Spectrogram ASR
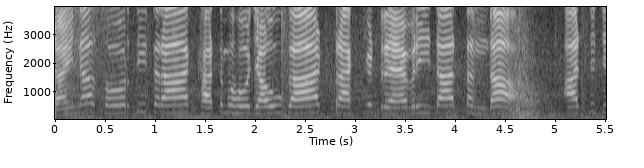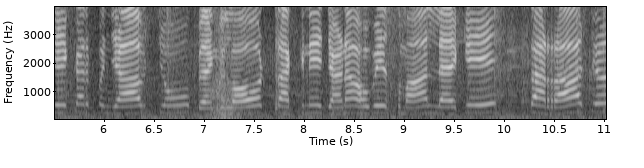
ਡਾਇਨਾਸੌਰ ਦੀ ਤਰ੍ਹਾਂ ਖਤਮ ਹੋ ਜਾਊਗਾ ਟਰੱਕ ਡਰਾਈਵਰੀ ਦਾ ਧੰਦਾ। ਅੱਜ ਜੇਕਰ ਪੰਜਾਬ ਚੋਂ ਬੈਂਗਲੌਰ ਟਰੱਕ ਨੇ ਜਾਣਾ ਹੋਵੇ ਸਮਾਨ ਲੈ ਕੇ, ਤਾਂ ਰਾਹ 'ਚ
